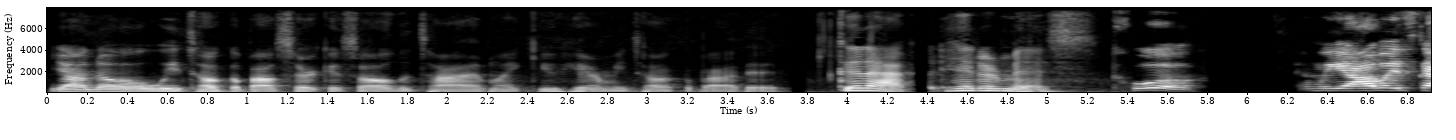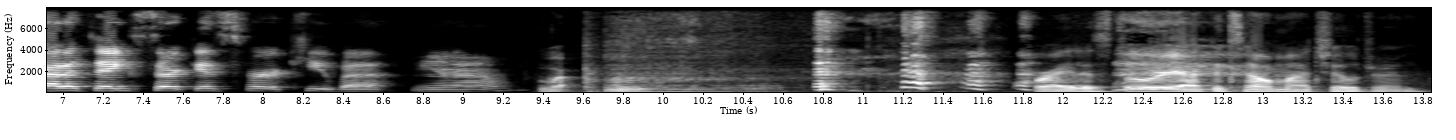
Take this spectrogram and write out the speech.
Y'all know we talk about Surkus all the time. Like you hear me talk about it. Good app, hit or miss. Cool. And we always got to thank Surkus for Cuba, you know? Right. right, a story I could tell my children.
